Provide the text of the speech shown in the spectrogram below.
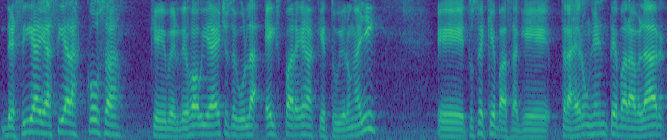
decía y hacía las cosas que Verdejo había hecho según las exparejas que estuvieron allí. Eh, entonces, ¿qué pasa? Que trajeron gente para hablar,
